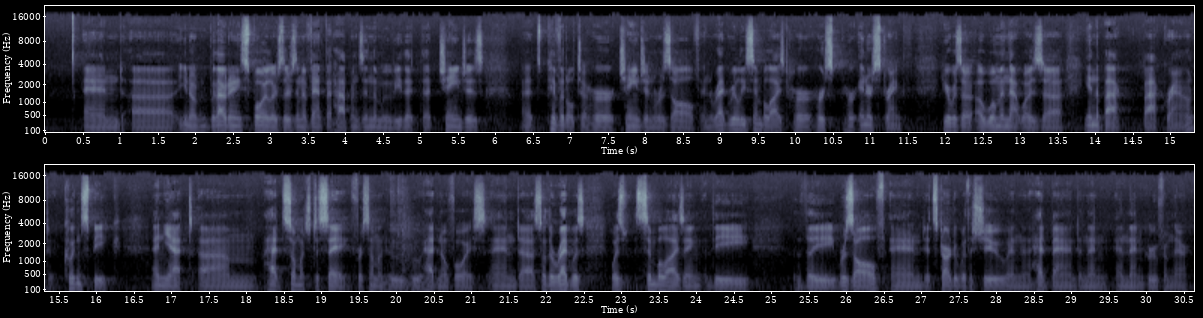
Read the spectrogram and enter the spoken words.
and, uh, you know, without any spoilers, there's an event that happens in the movie that, that changes. Uh, it's pivotal to her change and resolve. And Red really symbolized her, her, her inner strength. Here was a, a woman that was uh, in the back, background, couldn't speak, and yet um, had so much to say for someone who, who had no voice. And uh, so the red was, was symbolizing the, the resolve, and it started with a shoe and a headband, and then and then grew from there.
